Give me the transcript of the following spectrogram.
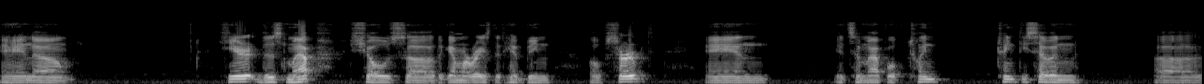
And um, here, this map shows uh, the gamma rays that have been observed, and it's a map of 20, 27, uh,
